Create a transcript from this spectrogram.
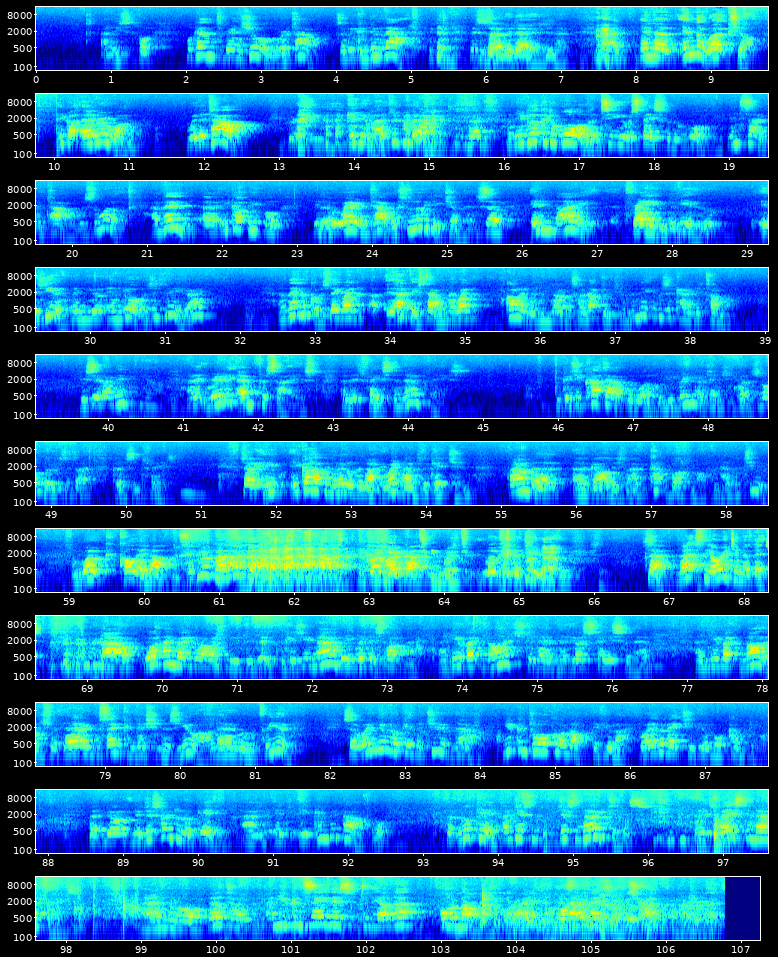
And he thought, "Well, get them to bring a shawl or a towel, so we can do that." this is early days, you know. and in the in the workshop, he got everyone with a towel. Can you imagine? You know? and you look at a wall and see a space for the wall. Inside the towel was the world. And then uh, he got people, you know, wearing towels to look at each other. So in my framed view is you, and you in yours is me, right? And then of course they went, uh, they had these towels, and they went, Colin and Douglas went up to each other, and it was a kind of tunnel. You see what I mean? Yeah. And it really emphasized that it's face to no face. Because you cut out the world, you bring your attention close, and all there is is that person's face. Hmm. So he, he got up in the middle of the night, he went down to the kitchen, found a, a garbage bag, cut the bottom off and had a chew. And woke Colin up and said, look what I've done. and Colin woke up and was, looked in the tube. So, that's the origin of this. now, what I'm going to ask you to do, because you've now been with this partner, and you've acknowledged to them that you're space for them, and you've acknowledged that they're in the same condition as you are, they're room for you. So when you look in the tube now, you can talk or not if you like, whatever makes you feel more comfortable. But you're, you're just going to look in, and it, it can be powerful, but look in and just, just notice that it's based in no face. And you're built open, and you can say this to the other or not, right? Whatever makes you feel comfortable.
